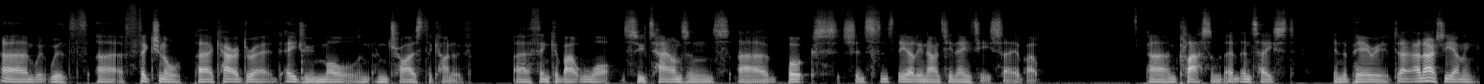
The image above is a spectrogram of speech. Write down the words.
um, with, with uh, a fictional uh, character, Adrian Mole, and, and, tries to kind of uh, think about what Sue Townsend's uh, books since since the early 1980s say about um, class and, and, and, taste in the period. And actually, I mean,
